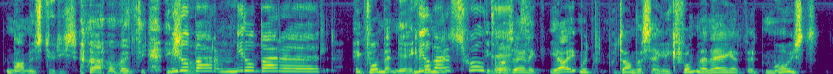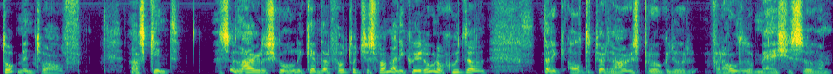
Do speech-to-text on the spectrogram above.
na mijn studies. ik middelbaar, middelbare. Ik vond met, nee, ik middelbare vond schooltijd. Ik was eigenlijk. Ja, ik moet, moet anders zeggen. Ik vond mijn eigen het, het mooist tot mijn 12. Als kind. Dus lagere school. Ik heb daar fotootjes van. En ik weet ook nog goed dat, dat ik altijd werd aangesproken door, vooral door meisjes. Zo van,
